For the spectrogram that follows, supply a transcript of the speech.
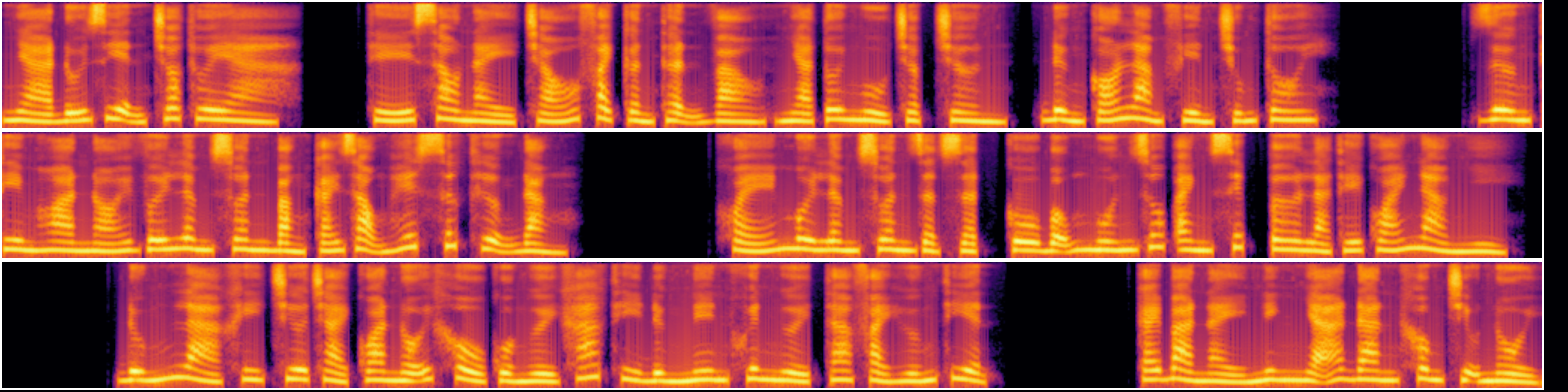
Nhà đối diện cho thuê à? Thế sau này cháu phải cẩn thận vào, nhà tôi ngủ chập chờn, đừng có làm phiền chúng tôi. Dương Kim Hoa nói với Lâm Xuân bằng cái giọng hết sức thượng đẳng. Khóe môi Lâm Xuân giật giật cô bỗng muốn giúp anh shipper là thế quái nào nhỉ? Đúng là khi chưa trải qua nỗi khổ của người khác thì đừng nên khuyên người ta phải hướng thiện. Cái bà này ninh nhã đan không chịu nổi,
